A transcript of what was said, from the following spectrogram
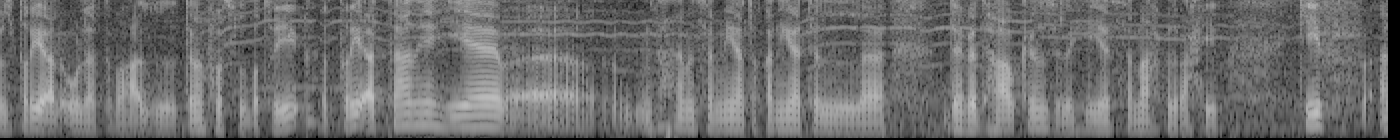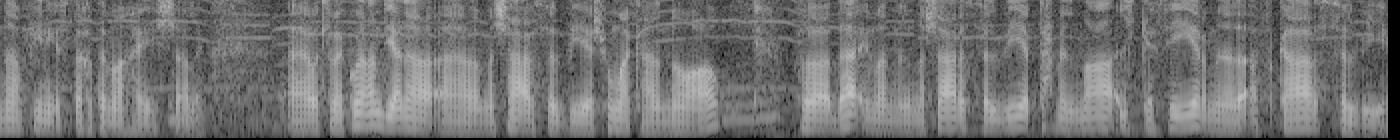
بالطريقة الأولى تبع التنفس البطيء. الطريقة الثانية هي آه، نحن بنسميها تقنيه ديفيد هاوكنز اللي هي السماح بالرحيل. كيف أنا فيني أستخدمها هي الشغلة؟ آه، وقت لما يكون عندي أنا مشاعر سلبية شو ما كان نوعها فدائما المشاعر السلبية بتحمل معها الكثير من الأفكار السلبية.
